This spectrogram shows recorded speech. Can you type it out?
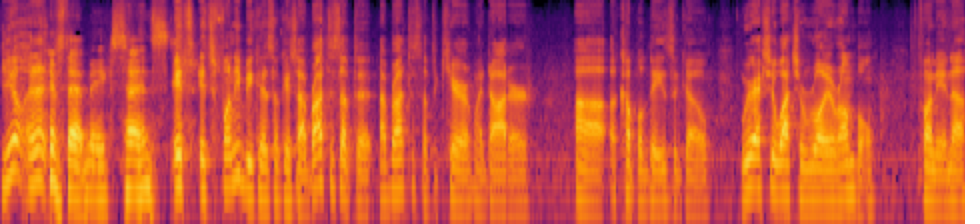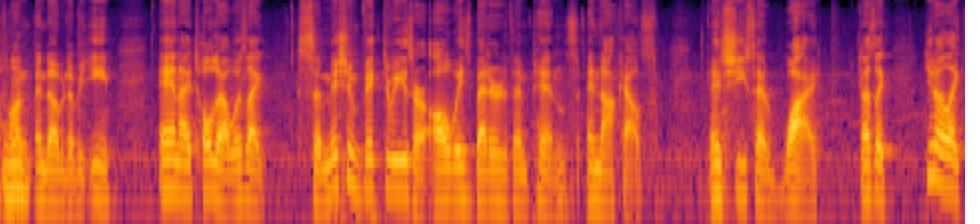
Yeah, and it- if that makes sense. It's it's funny because okay, so I brought this up to I brought this up to Kira, my daughter, uh, a couple days ago. We were actually watching Royal Rumble, funny enough, on in WWE, and I told her I was like, submission victories are always better than pins and knockouts, and she said why? I was like, you know, like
